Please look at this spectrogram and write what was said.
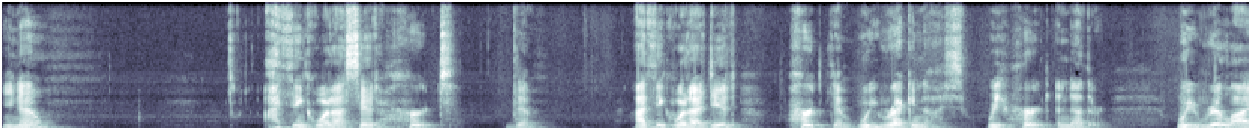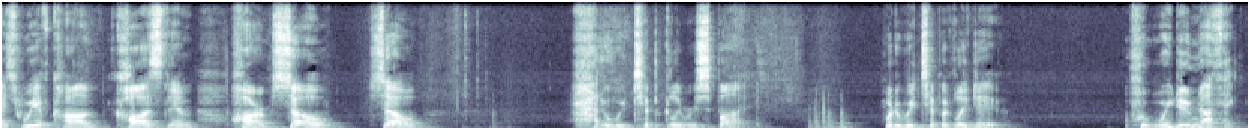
you know, I think what I said hurt them. I think what I did hurt them. We recognize we hurt another. We realize we have caused them harm. So, so, how do we typically respond? What do we typically do? We do nothing.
